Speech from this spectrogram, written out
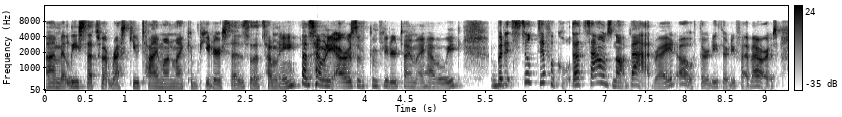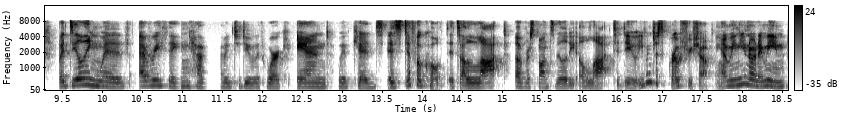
Um, at least that's what RescueTime on my computer says. So that's how many that's how many hours of computer time i have a week. But it's still difficult. That sounds not bad right? Oh 30 35 hours. But dealing with everything having to do with work and with kids is difficult. It's a lot of responsibility a lot to do, even just grocery shopping. I mean, you know what I mean?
